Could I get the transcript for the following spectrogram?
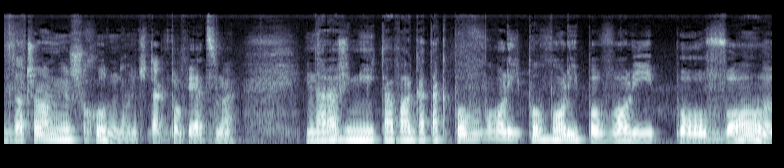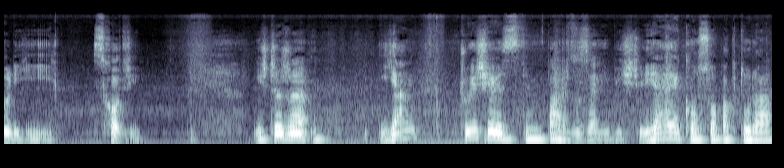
Zacząłem już chudnąć, tak powiedzmy. I na razie mi ta waga tak powoli, powoli, powoli, powoli schodzi. I szczerze, ja czuję się z tym bardzo zajebiście. Ja jako osoba, która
